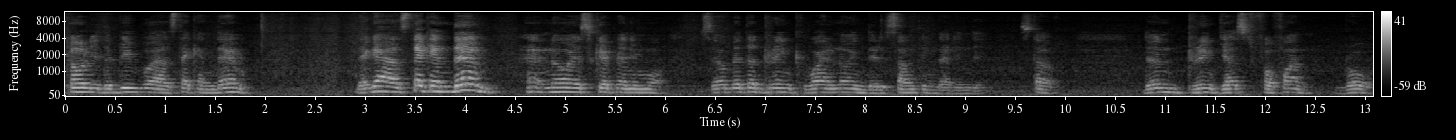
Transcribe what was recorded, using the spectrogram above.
Told you, the big boy has taken them. The guy has taken them. no escape anymore. So better drink while knowing there is something that in the stuff. Don't drink just for fun, bro.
